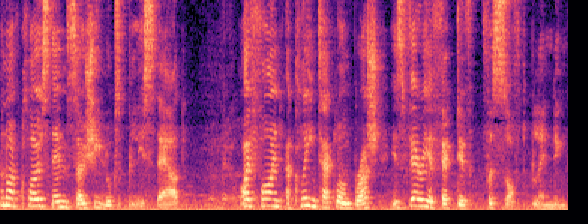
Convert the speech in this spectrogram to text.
and I've closed them so she looks blissed out. I find a clean Taklon brush is very effective for soft blending.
